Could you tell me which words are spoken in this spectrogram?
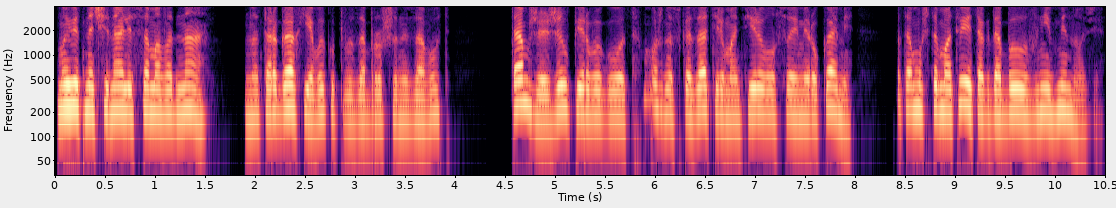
Мы ведь начинали с самого дна. На торгах я выкупил заброшенный завод. Там же жил первый год, можно сказать, ремонтировал своими руками, потому что Матвей тогда был в невминозе.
